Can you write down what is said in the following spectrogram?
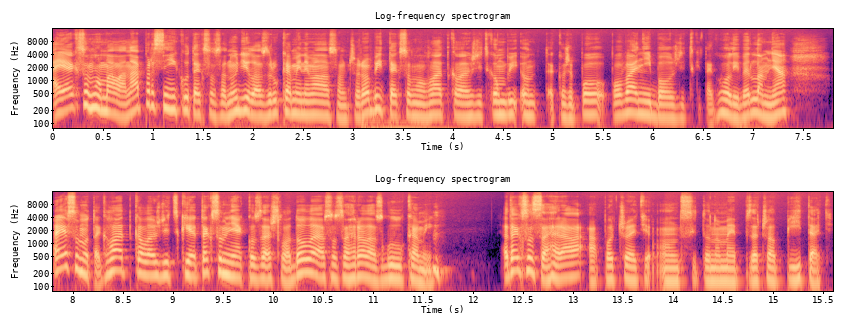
A jak som ho mala na prsníku, tak som sa nudila s rukami, nemala som čo robiť, tak som ho hladkala vždy, on, on akože po, po vaní bol vždy tak holý vedľa mňa a ja som ho tak hladkala vždycky a tak som nejako zašla dole a som sa hrala s gulkami. A tak som sa hrala a počujete, on si to nome začal pýtať.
